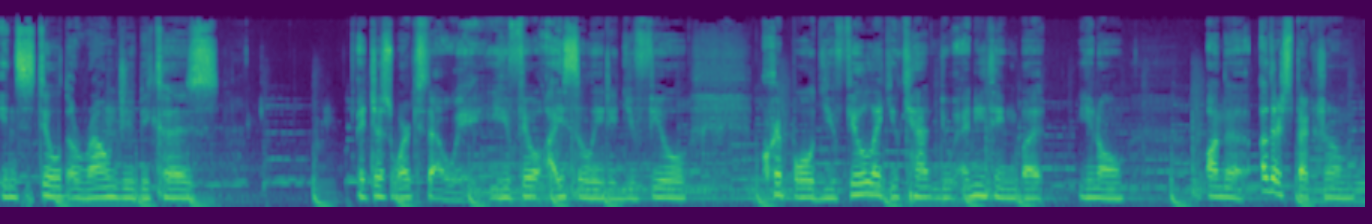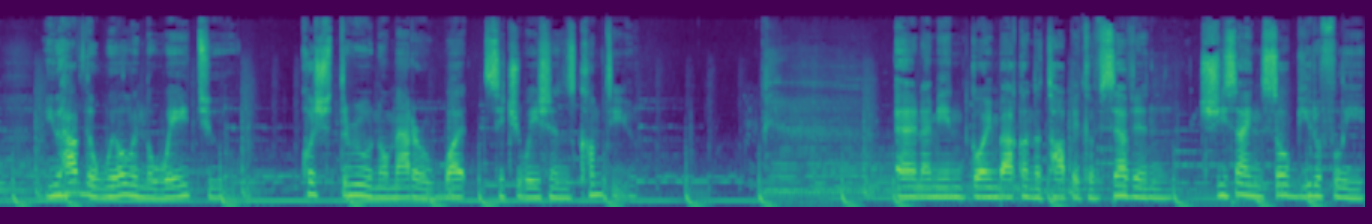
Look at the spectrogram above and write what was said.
instilled around you because it just works that way. You feel isolated, you feel crippled, you feel like you can't do anything, but you know, on the other spectrum, you have the will and the way to push through no matter what situations come to you. And I mean, going back on the topic of Seven, she sang so beautifully,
